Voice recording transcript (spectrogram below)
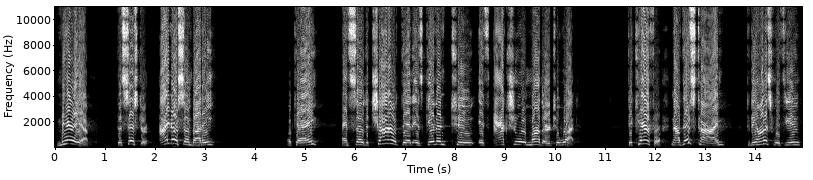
Miriam, the sister. I know somebody. Okay? And so the child then is given to its actual mother to what? To care for. Now this time, to be honest with you,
